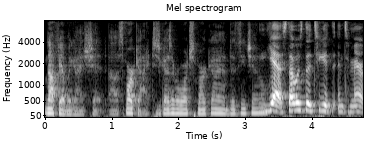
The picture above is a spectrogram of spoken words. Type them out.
Not Family Guy, shit. Uh, Smart Guy. Did you guys ever watch Smart Guy on Disney Channel? Yes, that was the Tia and Tamera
